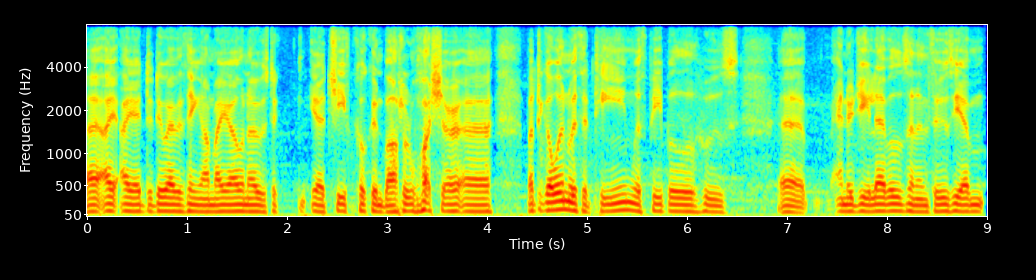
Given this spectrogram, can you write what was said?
I, I had to do everything on my own. I was the yeah, chief cook and bottle washer. Uh, but to go in with a team with people whose uh, energy levels and enthusiasm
